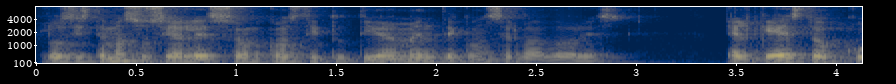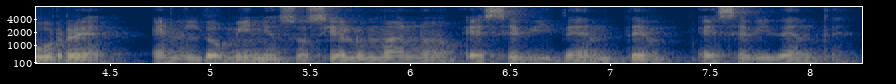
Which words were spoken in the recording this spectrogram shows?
Los sistemas sociales son constitutivamente conservadores. El que esto ocurre en el dominio social humano es evidente, es evidente.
